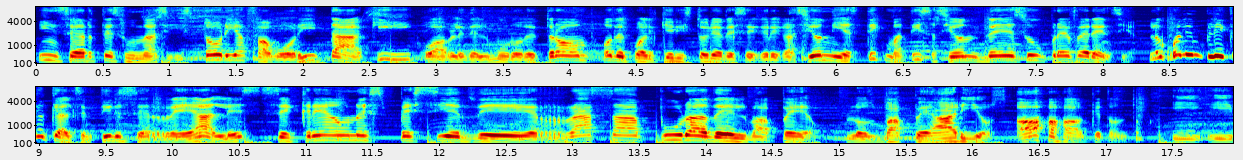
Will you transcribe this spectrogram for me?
insertes una historia favorita aquí o hable del muro de Trump o de cualquier historia de segregación y estigmatización de su preferencia. Lo cual implica que al sentirse reales se crea una especie de raza pura del vapeo. Los vapearios. ¡Ah, qué tonto! Y, y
